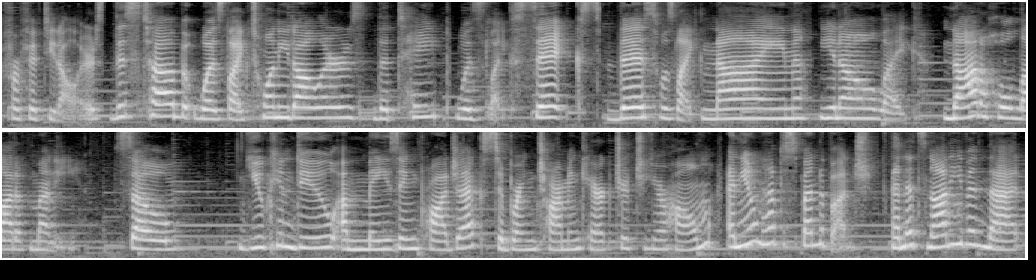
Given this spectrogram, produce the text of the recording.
for $50. This tub was like $20. The tape was like six. This was like nine, you know, like not a whole lot of money. So you can do amazing projects to bring charming character to your home and you don't have to spend a bunch. And it's not even that,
